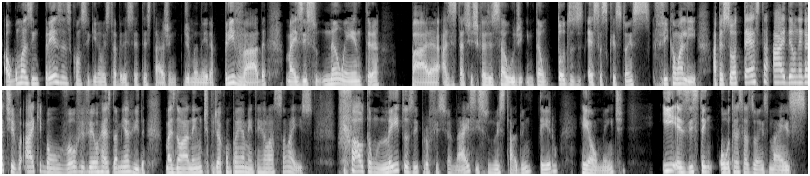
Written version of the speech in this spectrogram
Algumas empresas conseguiram estabelecer testagem de maneira privada, mas isso não entra para as estatísticas de saúde. Então, todas essas questões ficam ali. A pessoa testa, ai, deu negativo. Ai, que bom, vou viver o resto da minha vida. Mas não há nenhum tipo de acompanhamento em relação a isso. Faltam leitos e profissionais, isso no estado inteiro, realmente. E existem outras razões mais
